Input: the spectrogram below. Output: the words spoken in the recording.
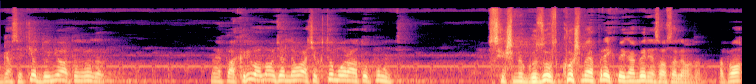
Ngase kjo dunja të në dhëzër, me e pas kriju Allahu xhelle ve ala që këtu mora ato punët, s'kish me guxu kush me e prek pejgamberin s.a.s. Apo,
